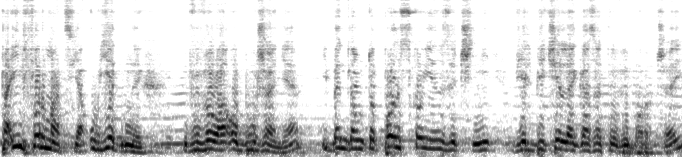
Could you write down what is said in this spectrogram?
ta informacja u jednych wywoła oburzenie i będą to polskojęzyczni wielbiciele Gazety Wyborczej,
